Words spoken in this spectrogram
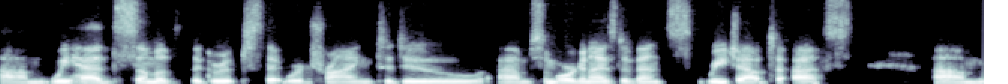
um, we had some of the groups that were trying to do um, some organized events reach out to us um,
